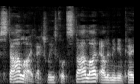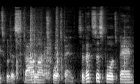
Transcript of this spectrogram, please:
Starlight actually it's called Starlight aluminium case with a Starlight sports band. So that's the sports band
